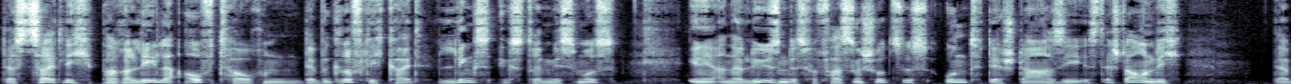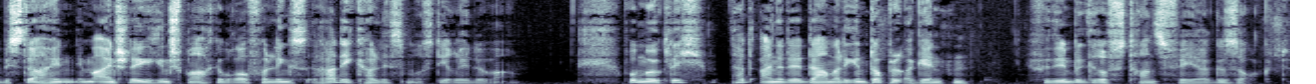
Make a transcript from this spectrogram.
Das zeitlich parallele Auftauchen der Begrifflichkeit Linksextremismus in den Analysen des Verfassungsschutzes und der Stasi ist erstaunlich, da bis dahin im einschlägigen Sprachgebrauch von Linksradikalismus die Rede war. Womöglich hat einer der damaligen Doppelagenten für den Begriffstransfer gesorgt.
